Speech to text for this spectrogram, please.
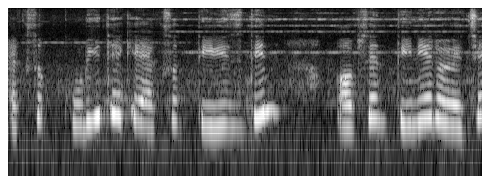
একশো কুড়ি থেকে একশো তিরিশ দিন। অপশন তিনে রয়েছে,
